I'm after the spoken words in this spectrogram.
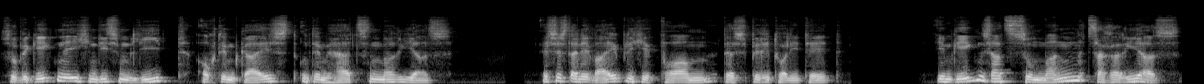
So begegne ich in diesem Lied auch dem Geist und dem Herzen Marias. Es ist eine weibliche Form der Spiritualität. Im Gegensatz zum Mann Zacharias,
